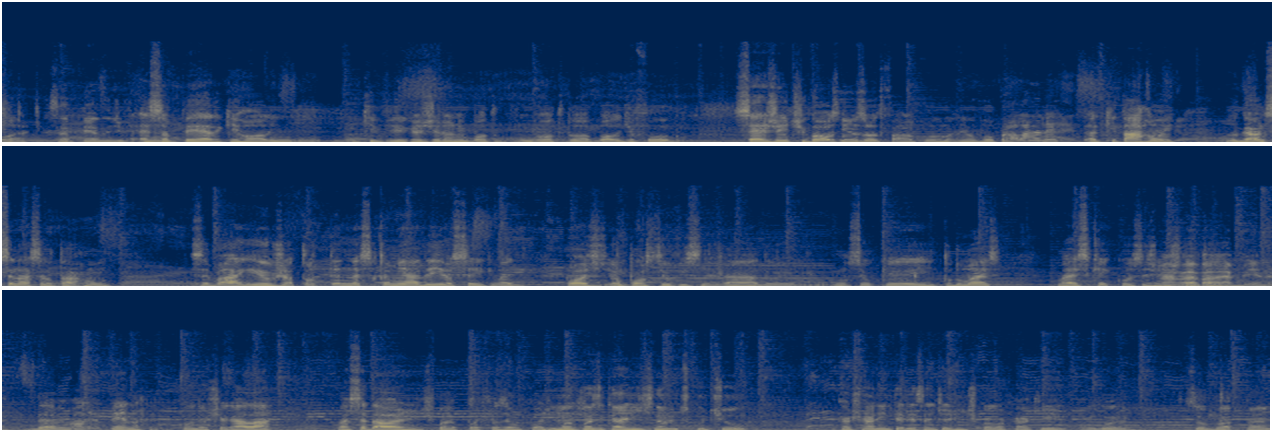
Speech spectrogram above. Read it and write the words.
mora. Essa pedra de fogo. Essa pedra que rola e que fica girando em volta, em volta da bola de fogo. Se é gente igualzinho os outros, fala, pô, mano, eu vou pra lá, né? Aqui tá ruim. O lugar onde você nasceu tá ruim você vai, eu já tô tendo nessa caminhada aí, eu sei que vai. Pode, eu posso ter o vice negado, eu, não sei o que e tudo mais. Mas que coisa a gente Mas vai valer a pena. Deve valer a pena, cara. Quando eu chegar lá, vai ser da hora, a gente vai, pode fazer um podcast. Uma coisa que a gente não discutiu, que acharia interessante a gente colocar aqui agora, só pra, pra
